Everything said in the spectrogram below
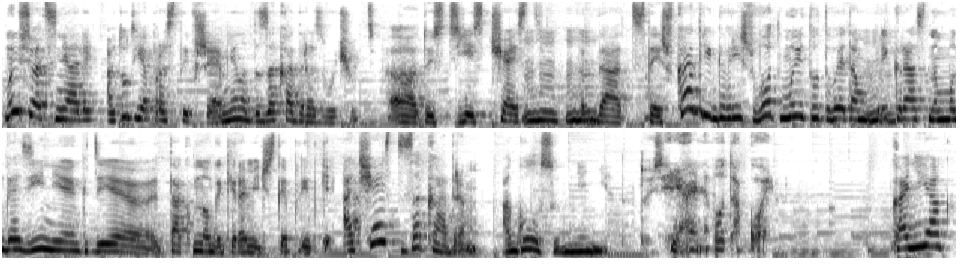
мы все отсняли, а тут я простывшая, а мне надо за кадр озвучивать. А, то есть есть часть, когда ты стоишь в кадре и говоришь, вот мы тут в этом прекрасном магазине, где так много керамической плитки. А часть за кадром, а голоса у меня нет. То есть реально вот такой. коньяк.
